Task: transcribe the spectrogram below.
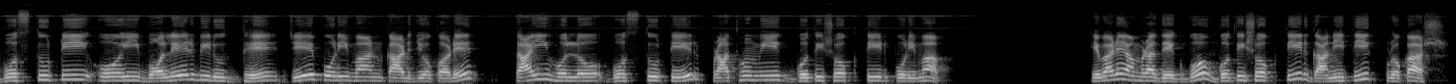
বস্তুটি ওই বলের বিরুদ্ধে যে পরিমাণ কার্য করে, তাই হলো বস্তুটির প্রাথমিক গতিশক্তির পরিমাপ। এবারে আমরা দেখব গতিশক্তির গাণিতিক প্রকাশ।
